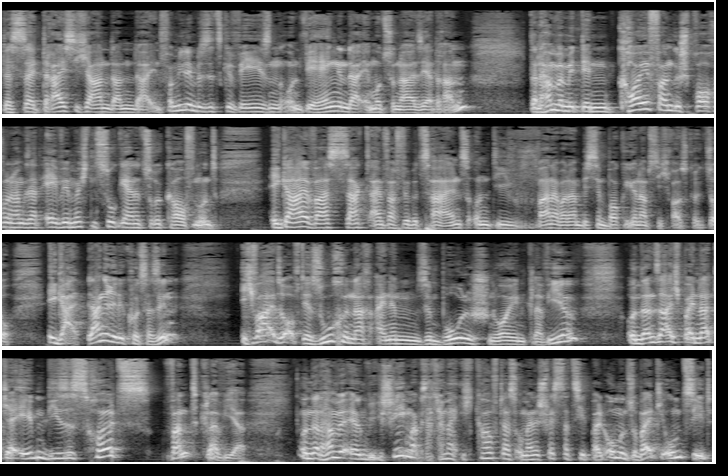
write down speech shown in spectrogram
Das ist seit 30 Jahren dann da in Familienbesitz gewesen und wir hängen da emotional sehr dran. Dann haben wir mit den Käufern gesprochen und haben gesagt, ey, wir möchten es so gerne zurückkaufen und egal was, sagt einfach, wir bezahlen's. Und die waren aber da ein bisschen bockig und haben es nicht rausgerückt. So, egal. Lange Rede, kurzer Sinn. Ich war also auf der Suche nach einem symbolisch neuen Klavier und dann sah ich bei Nadja eben dieses Holzwandklavier. Und dann haben wir irgendwie geschrieben, habe gesagt, hör mal, ich kaufe das und meine Schwester zieht bald um und sobald die umzieht,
